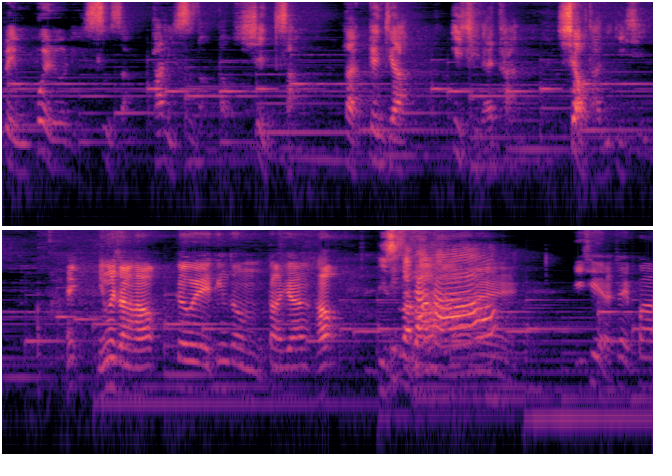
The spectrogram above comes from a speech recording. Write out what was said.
本会的理事长潘理事长到现场，来跟家一起来谈笑谈易经。哎，林会长好，各位听众大家好，理事长好。哎，的确在八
